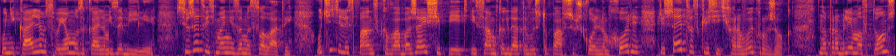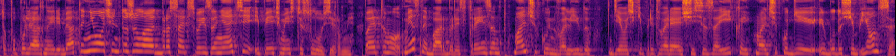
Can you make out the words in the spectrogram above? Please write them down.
уникальном своем музыкальном изобилии. Сюжет весьма незамысловатый. Учитель испанского, обожающий петь и сам когда-то выступавший в школьном хоре, решает воскресить хоровой кружок. Но проблема в том, что популярные ребята не очень-то желают желают бросать свои занятия и петь вместе с лузерами. Поэтому местной Барбаре Стрейзенд, мальчику-инвалиду, девочке, притворяющейся заикой, мальчику-гею и будущей Бьонсе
